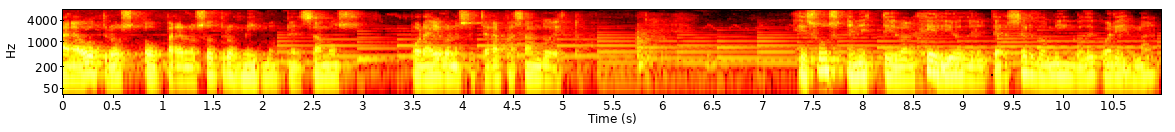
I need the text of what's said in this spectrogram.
para otros o para nosotros mismos pensamos, por algo nos estará pasando esto. Jesús en este Evangelio del tercer domingo de Cuaresma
